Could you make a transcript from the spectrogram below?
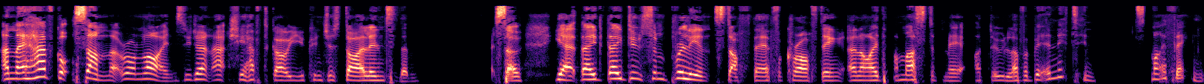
and they have got some that are online. So you don't actually have to go. You can just dial into them. So yeah, they, they do some brilliant stuff there for crafting. And I, I must admit, I do love a bit of knitting. It's my thing.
